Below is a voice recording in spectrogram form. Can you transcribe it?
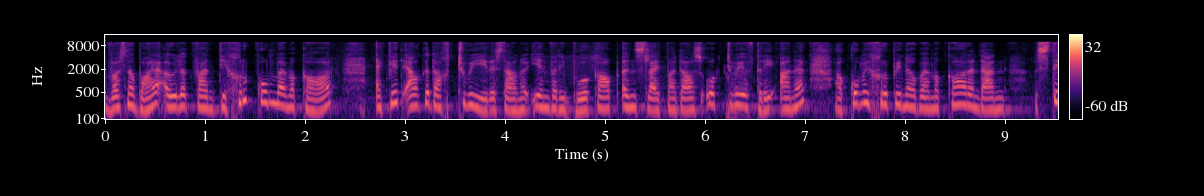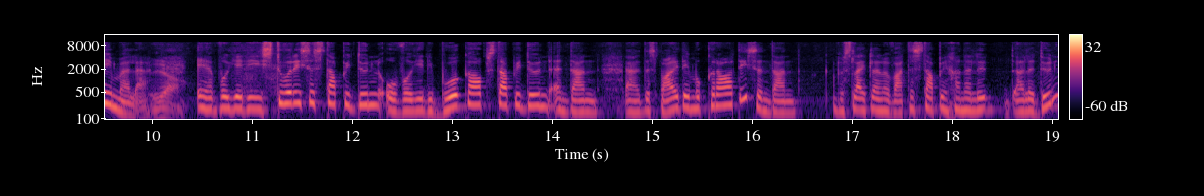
was nou baie oulik want die groep kom bymekaar. Ek weet elke dag 2 is daar nou een wat die Bokaap insluit, maar daar's ook 2 of 3 ander. Dan kom die groepie nou bymekaar en dan stem hulle. Ja. En wil jy die historiese stappie doen of wil jy die Bokaap stappie doen en dan uh, dis baie demokraties en dan besluit hulle nou watter stappie gaan hulle hulle doen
